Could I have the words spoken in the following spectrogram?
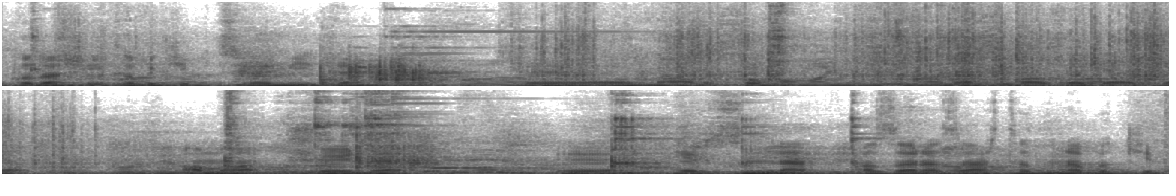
Bu kadar şeyi tabii ki bitiremeyeceğim. E, maalesef biraz fazla geldi. Ama şöyle e, hepsinden azar azar tadına bakayım.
